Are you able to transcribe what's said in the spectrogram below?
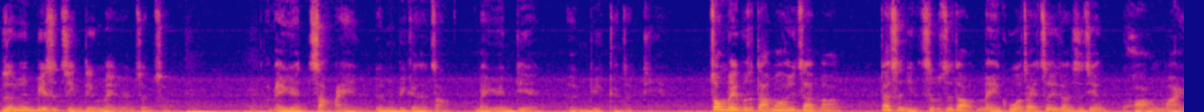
人民币是紧盯美元政策，美元涨，哎，人民币跟着涨；美元跌，人民币跟着跌。中美不是打贸易战吗？但是你知不知道，美国在这一段时间狂买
